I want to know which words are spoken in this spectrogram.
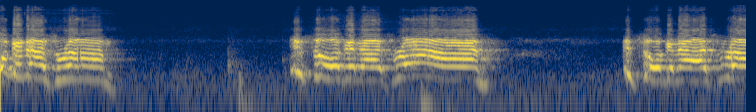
organized rhyme. It's organized rhyme. It's organized rhyme.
